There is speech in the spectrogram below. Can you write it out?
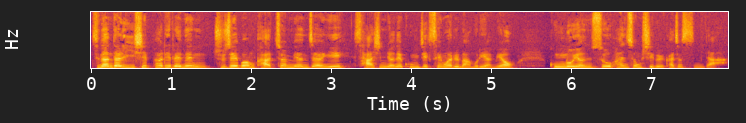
지난달 28일에는 주재범 가천면장이 40년의 공직 생활을 마무리하며 공로연수 환송식을 가졌습니다.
